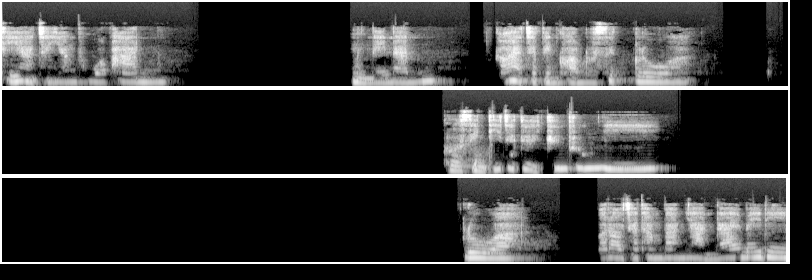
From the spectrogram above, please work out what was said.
ที่อาจจะยังพัวพันหนึ่งในนั้นก็อาจจะเป็นความรู้สึกกลัว กลัวสิ่งที่จะเกิดขึ้นพรุ่งนี้ กลัวว่าเราจะทำบางอย่างได้ไม่ดี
